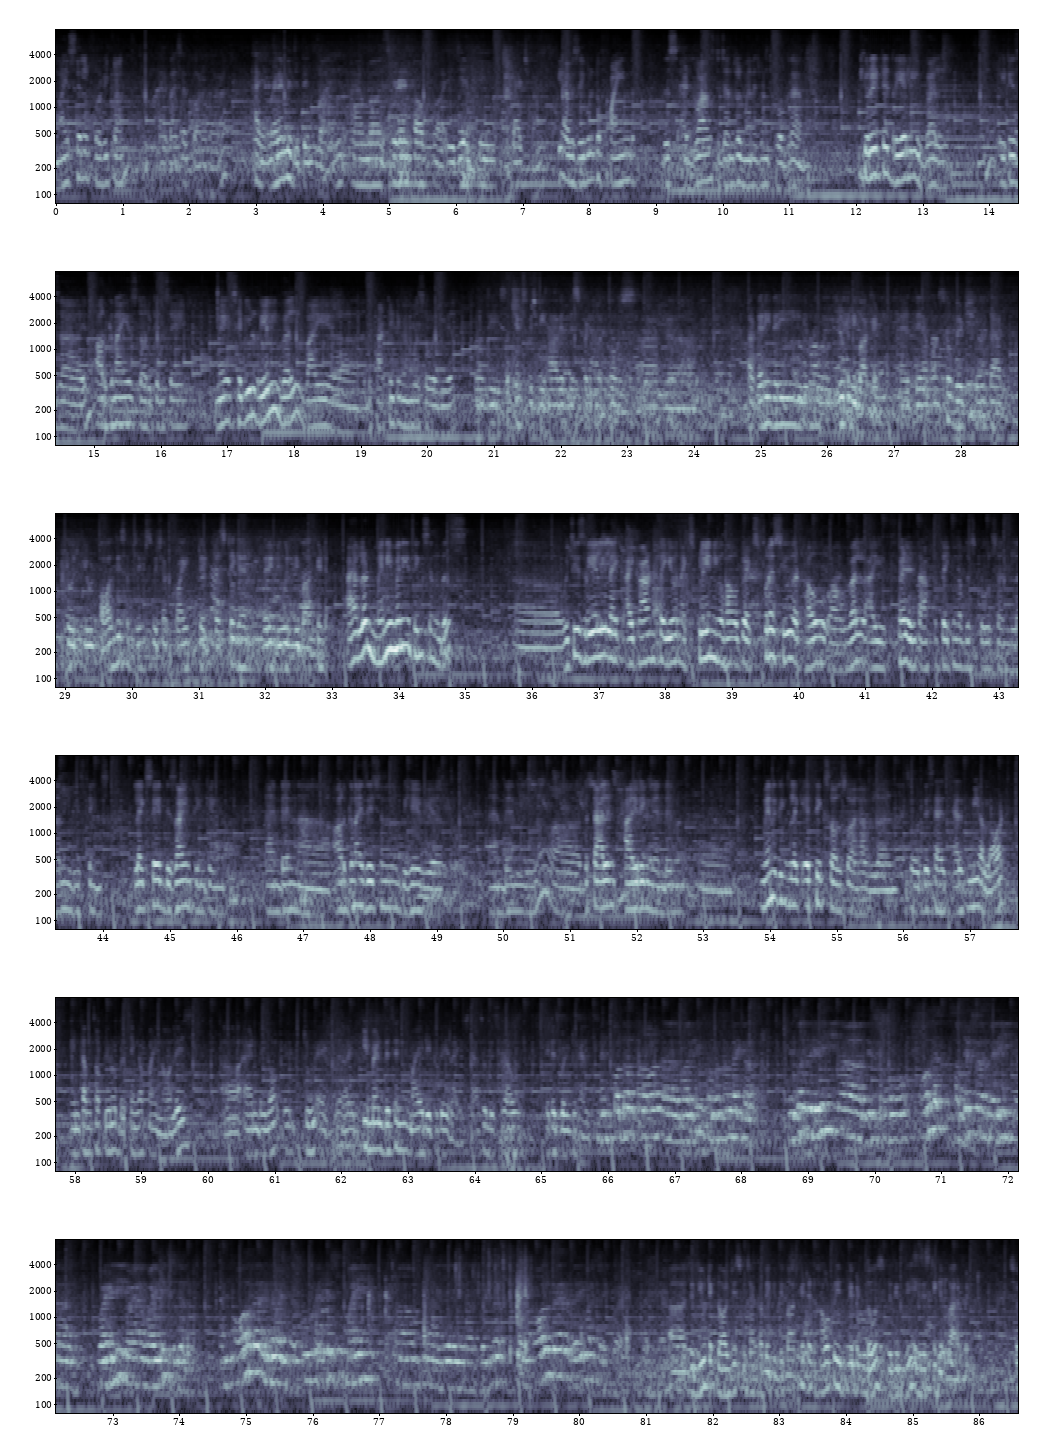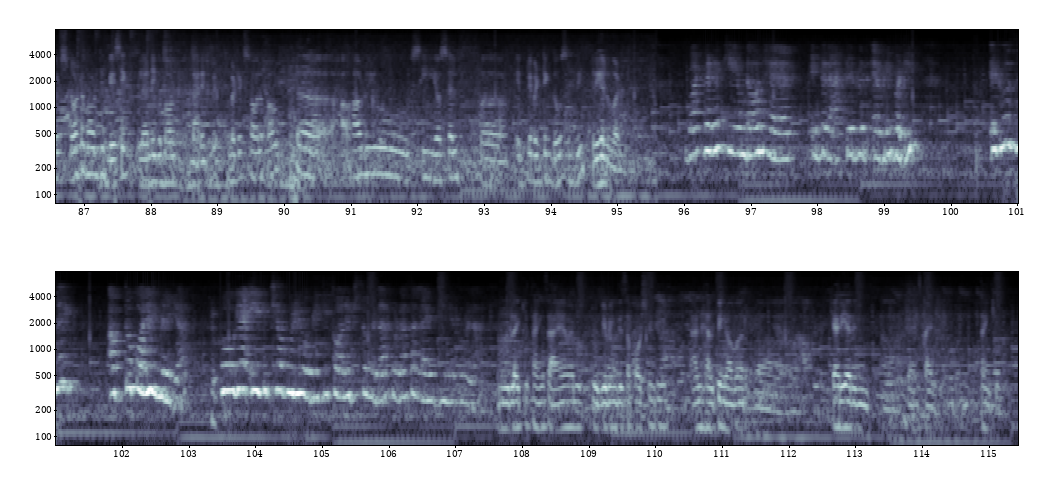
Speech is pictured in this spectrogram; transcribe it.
Gaurav here. Hi, myself Gaurav Hi, my name is Jitin Jain. I'm a student of uh, AGMP Batch 1. I was able to find this advanced general management program curated really well. You know, it is uh, you know, organized or you can say made scheduled really well by uh, the faculty members over here. So the subjects which we have in this particular course are uh, are very very you know new to the market. Uh, they have also made sure that to include all the subjects which are quite interesting and very new in the market. I have learned many many things in this, uh, which is really like I can't even explain you how to express you that how uh, well I felt after taking up this course and learning these things, like say design thinking, and then uh, organizational behavior, and then you know uh, the talent hiring, and then uh, many things like ethics also I have learned. So this has helped me a lot in terms of you know brushing up my knowledge uh, and you know to uh, implement this in my day-to-day life. Yeah? So this is how it is going to help me. And for the for uh, working professional like us, this was really uh, this all the subjects are very uh, widely wi- widely chosen, and all were relevant to at least to my um, uh, business. All were very much required. Uh, the new technologies which are coming in the market and how to implement those within the existing environment. So it's not about the basic learning about management, but it's all about uh, how, how, do you see yourself uh, implementing those in the real world. But when I came down here, interacted with everybody, it was like, up to college mil gaya, ho gaya, ek college तो मिला थोड़ा सा life जीने को मिला We would like to thank IIM to giving this opportunity and helping our uh, career in uh. Thank you.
